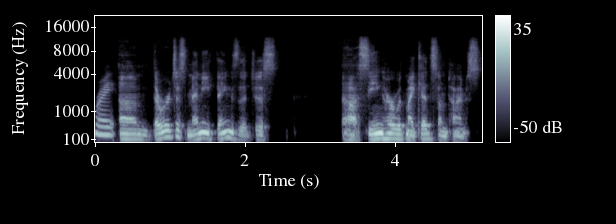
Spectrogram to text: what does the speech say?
Right. Um, there were just many things that just uh, seeing her with my kids sometimes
